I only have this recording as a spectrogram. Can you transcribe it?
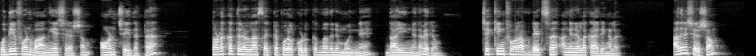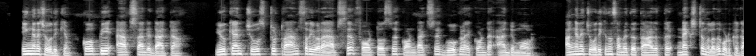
പുതിയ ഫോൺ വാങ്ങിയ ശേഷം ഓൺ ചെയ്തിട്ട് തുടക്കത്തിലുള്ള സെറ്റപ്പുകൾ കൊടുക്കുന്നതിന് മുന്നേ ദാ ഇങ്ങനെ വരും. ചെക്കിംഗ് ഫോർ അപ്ഡേറ്റ്സ് അങ്ങനെയുള്ള കാര്യങ്ങൾ. അതിനുശേഷം ഇങ്ങനെ ചോദിക്കും copy apps and data you can choose to transfer your apps photos contacts Google account and more അങ്ങനെ ചോദിക്കുന്ന സമയത്ത് താഴത്ത് നെക്സ്റ്റ് എന്നുള്ളത് കൊടുക്കുക.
